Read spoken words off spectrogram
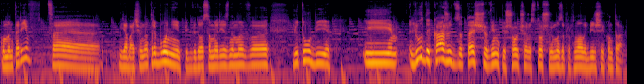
коментарів. Це я бачив на трибуні під відосами різними в Ютубі. І люди кажуть за те, що він пішов через те, що йому запропонували більший контракт.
